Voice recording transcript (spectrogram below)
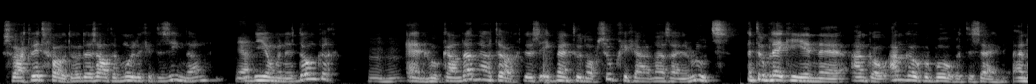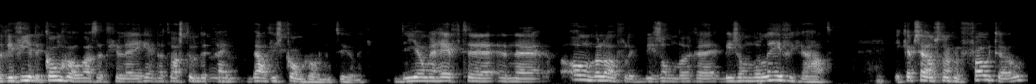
zwart-wit foto, dat is altijd moeilijker te zien dan. Die jongen is donker. Mhm. En hoe kan dat nou toch? Dus ik ben toen op zoek gegaan naar zijn roots. En toen bleek hij in uh, Ango Ango geboren te zijn. Aan de rivier de Congo was het gelegen. En dat was toen de tijd mhm. Belgisch Congo natuurlijk. Die jongen heeft uh, een ongelooflijk bijzonder, bijzonder leven gehad. Ik heb zelfs nog een foto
